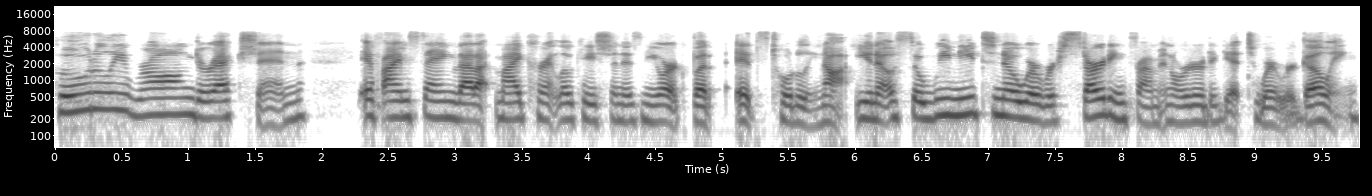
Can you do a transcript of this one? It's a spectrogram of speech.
totally wrong direction if I'm saying that my current location is New York, but it's totally not, you know? So we need to know where we're starting from in order to get to where we're going.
